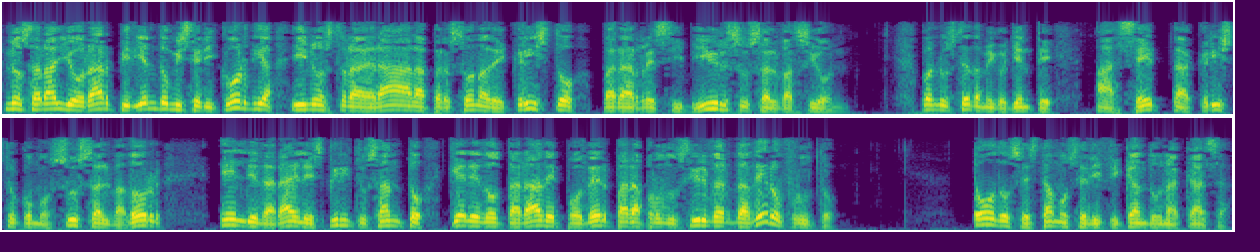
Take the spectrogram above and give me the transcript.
nos hará llorar pidiendo misericordia y nos traerá a la persona de Cristo para recibir su salvación. Cuando usted, amigo oyente, acepta a Cristo como su Salvador, Él le dará el Espíritu Santo que le dotará de poder para producir verdadero fruto. Todos estamos edificando una casa.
